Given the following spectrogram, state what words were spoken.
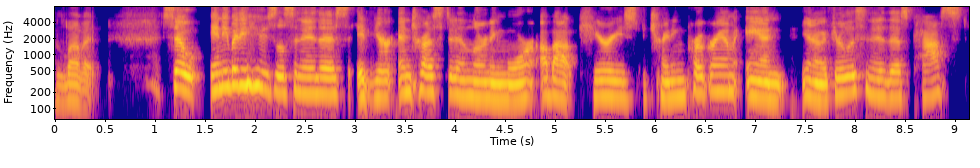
I love it. So anybody who's listening to this, if you're interested in learning more about Carrie's training program, and you know, if you're listening to this past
